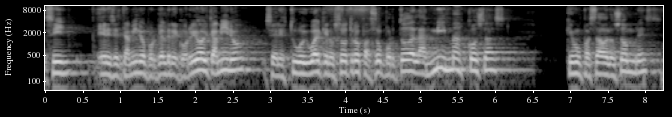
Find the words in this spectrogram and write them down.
sí, Él es el camino porque Él recorrió el camino, o sea, Él estuvo igual que nosotros, pasó por todas las mismas cosas que hemos pasado los hombres.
